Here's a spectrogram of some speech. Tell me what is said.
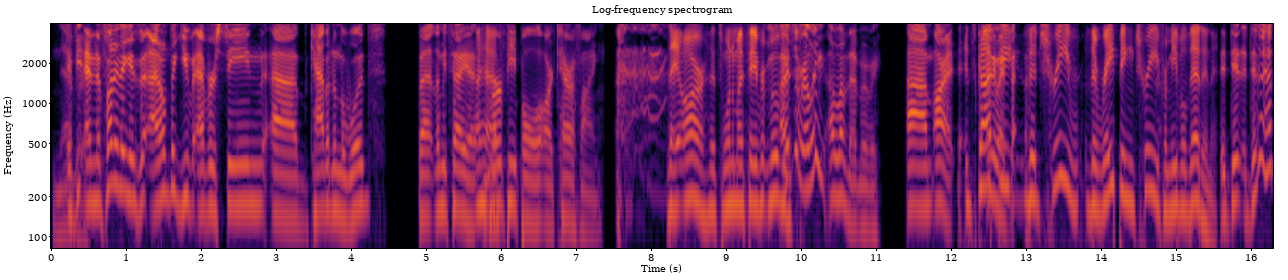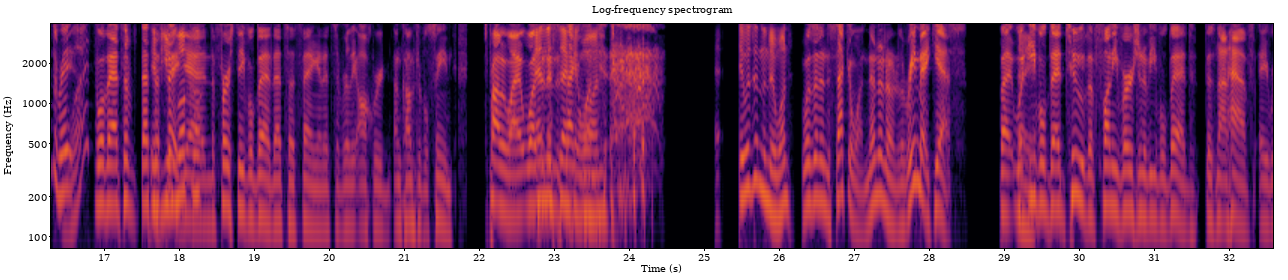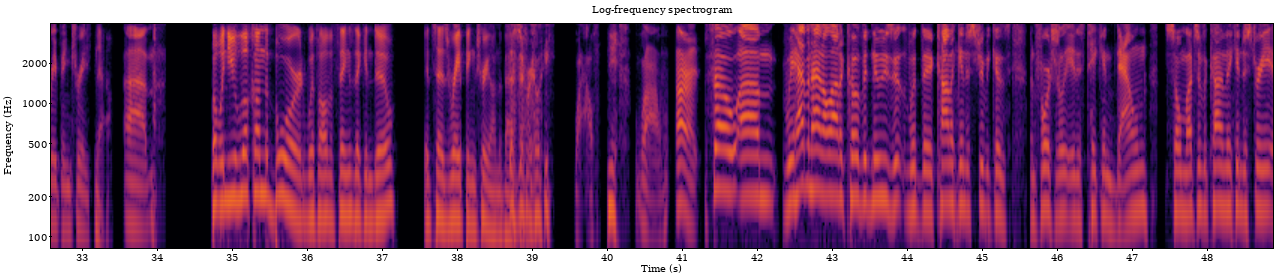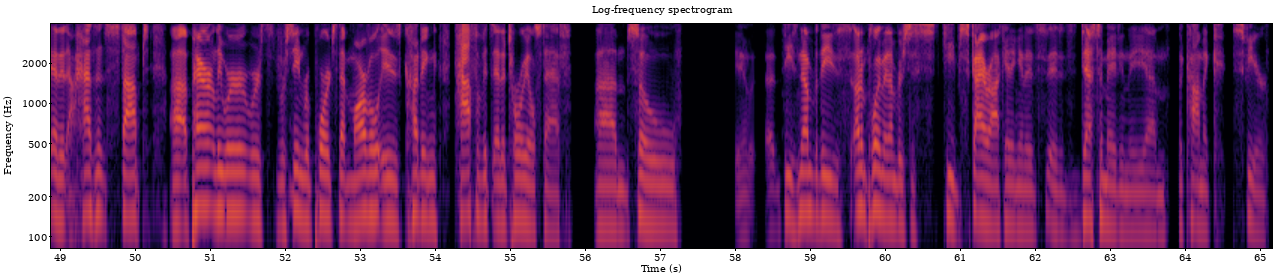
Never. If you, and the funny thing is, I don't think you've ever seen uh Cabin in the Woods, but let me tell you, mer people are terrifying. they are. It's one of my favorite Oh, movies. is it really? I love that movie. Um, all right. It's got Anyway, the, the tree, the raping tree from Evil Dead in it. It did. Did it have the rape? What? Well, that's a that's If a you thing. look yeah, up- in the first Evil Dead, that's a thing, and it's a really awkward, uncomfortable scene. It's probably why it wasn't the in the second, second one. It was in the new one. It wasn't in the second one. No, no, no. The remake, yes, but what Oh, yeah. Evil Dead Two, the funny version of Evil Dead, does not have a raping tree. No. Um, But when you look on the board with all the things they can do, it says raping tree on the back. does it really? Wow. Yeah. Wow. All right. So um, we haven't had a lot of COVID news with the comic industry because unfortunately it has taken down so much of the comic industry and it hasn't stopped. Uh, apparently, we're we're we're seeing reports that Marvel is cutting half of its editorial staff. Um, so know, uh, these number these unemployment numbers just keep skyrocketing and it's it's decimating the um the comic sphere.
